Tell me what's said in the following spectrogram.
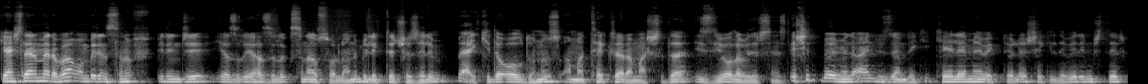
Gençler merhaba. 11. sınıf 1. yazılıya hazırlık sınav sorularını birlikte çözelim. Belki de olduğunuz ama tekrar amaçlı da izliyor olabilirsiniz. Eşit bölmeli aynı düzlemdeki KLM vektörler şekilde verilmiştir.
